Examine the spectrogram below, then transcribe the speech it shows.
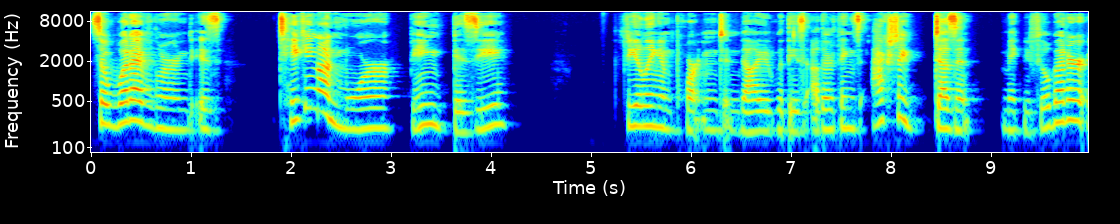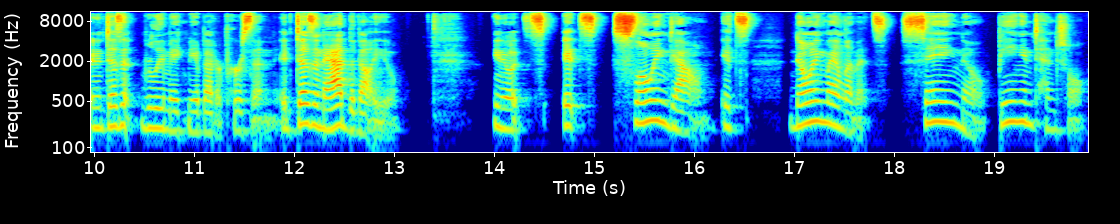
So what I've learned is taking on more, being busy, feeling important and valued with these other things actually doesn't make me feel better and it doesn't really make me a better person. It doesn't add the value. You know, it's it's slowing down. It's knowing my limits, saying no, being intentional.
